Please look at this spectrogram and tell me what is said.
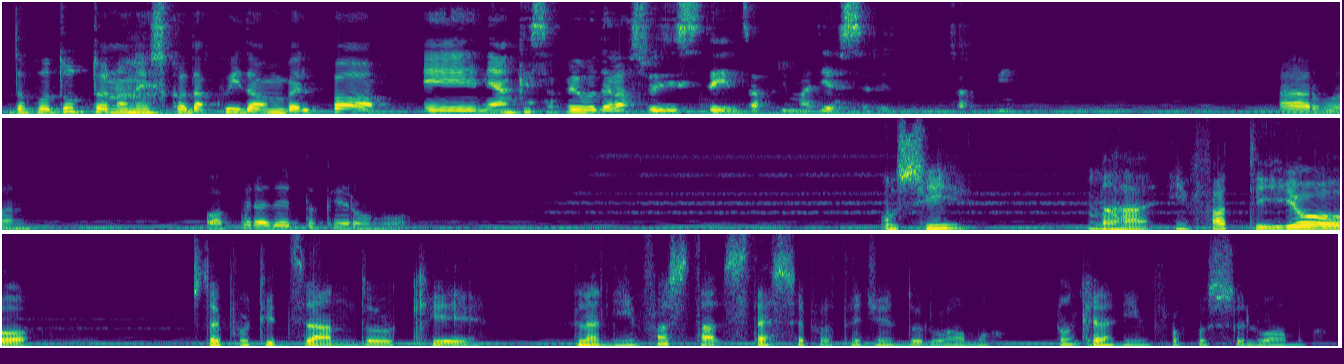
Dopotutto non esco da qui da un bel po' e neanche sapevo della sua esistenza prima di essere rinchiusa qui. Arwan, ho appena detto che era un uomo. Oh sì, ma infatti io sto ipotizzando che la ninfa sta- stesse proteggendo l'uomo, non che la ninfa fosse l'uomo.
